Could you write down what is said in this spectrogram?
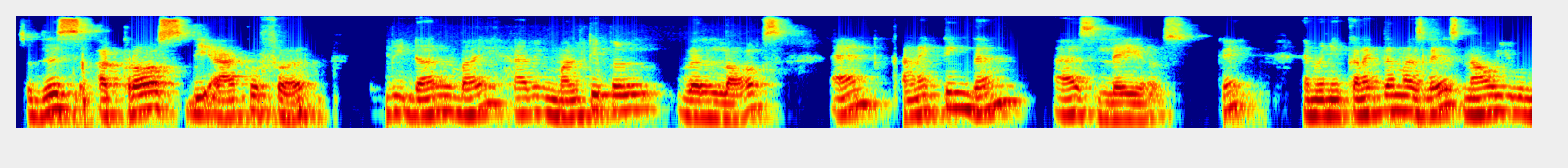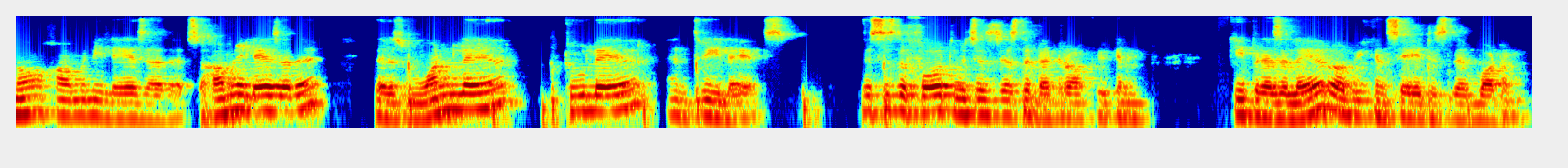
So this across the aquifer can be done by having multiple well logs and connecting them as layers. Okay. And when you connect them as layers, now you know how many layers are there. So how many layers are there? There is one layer, two layer, and three layers. This is the fourth, which is just the bedrock. You can keep it as a layer, or we can say it is the bottom.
